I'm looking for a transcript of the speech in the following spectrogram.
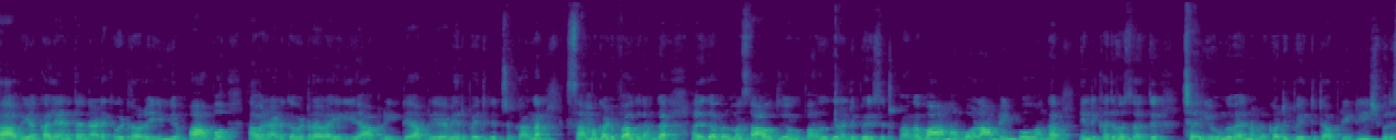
காவியாக கல்யாணத்தை நடக்க விடுறாளோ இல்லையோ? பார்ப்போம் அவள் நடக்க விடுறாளா இல்லையா? அப்படின்ட்டு அப்படியே வெறுப்பேற்றுக்கிட்டு இருக்காங்க. செம கடுப்பாகிறாங்க. அதுக்கப்புறமா சாவித்திரி அவங்க பங்குக்கு ரெண்டு பேசிட்டு இருப்பாங்க வாமா போகலாம் அப்படின்னு போவாங்க. இந்த கதவை சத்து. சே இவங்க வேறு நம்மளை கடுப்பேற்றிட்டு அப்படின்ட்டு ஈஸ்வரி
